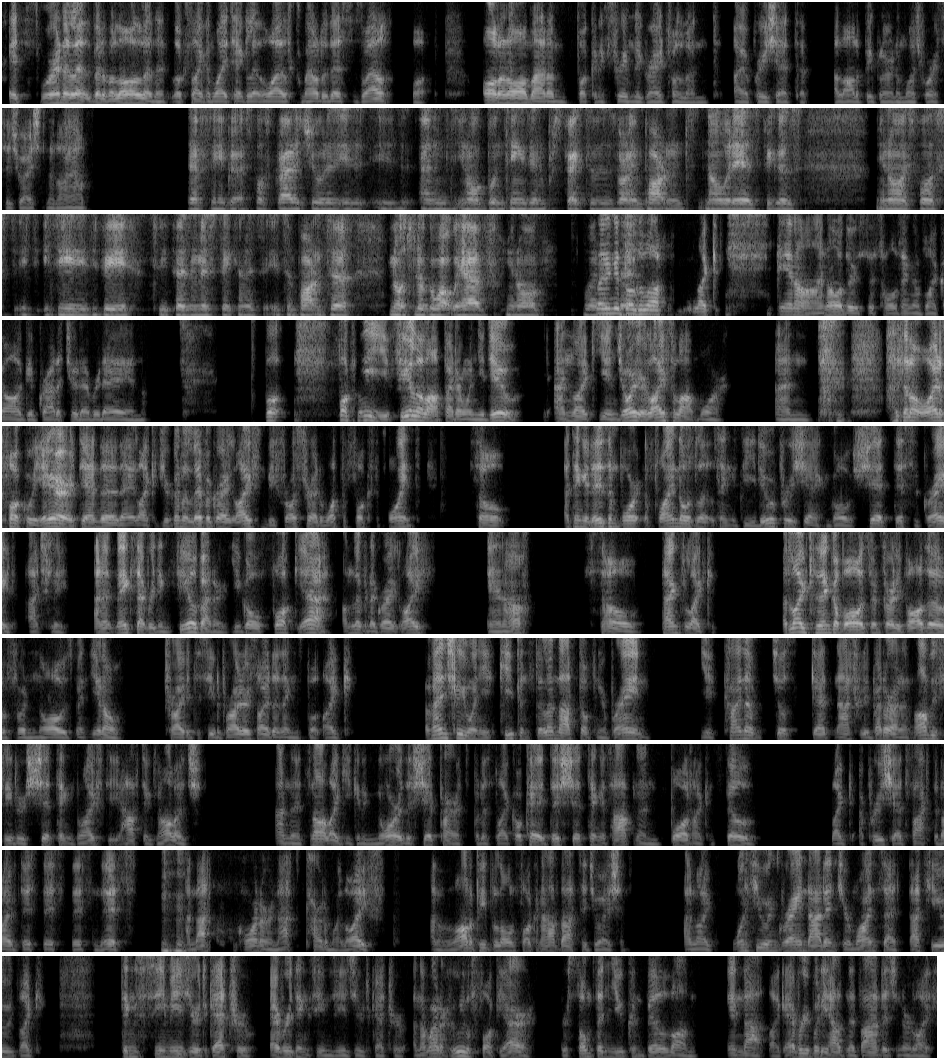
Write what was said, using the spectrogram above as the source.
it's we're in a little bit of a lull, and it looks like it might take a little while to come out of this as well. But all in all, man, I'm fucking extremely grateful, and I appreciate that a lot of people are in a much worse situation than I am. Definitely, I suppose gratitude is, is, is and you know putting things in perspective is very important nowadays because you know I suppose it's it's easy to be to be pessimistic and it's it's important to you know to look at what we have. You know, I think it does a lot. Like you know, I know there's this whole thing of like, oh, I'll give gratitude every day, and but fuck me, you feel a lot better when you do, and like you enjoy your life a lot more. And I don't know why the fuck we're here at the end of the day. Like, if you're going to live a great life and be frustrated, what the fuck's the point? So I think it is important to find those little things that you do appreciate and go, shit, this is great, actually. And it makes everything feel better. You go, fuck yeah, I'm living a great life, you know? So thankful, like, I'd like to think I've always been fairly positive and always been, you know, tried to see the brighter side of things. But like, eventually, when you keep instilling that stuff in your brain, you kind of just get naturally better at it. And obviously, there's shit things in life that you have to acknowledge. And it's not like you can ignore the shit parts, but it's like, okay, this shit thing is happening, but I can still like appreciate the fact that I've this, this, this, and this. Mm-hmm. And that's the corner and that's part of my life. And a lot of people don't fucking have that situation. And like once you ingrain that into your mindset, that's huge. Like things seem easier to get through. Everything seems easier to get through. And no matter who the fuck you are, there's something you can build on in that. Like everybody has an advantage in their life.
